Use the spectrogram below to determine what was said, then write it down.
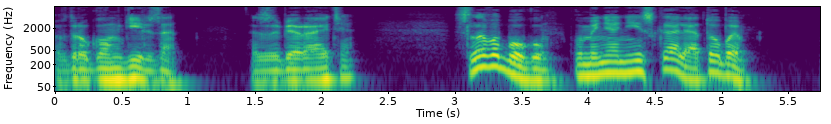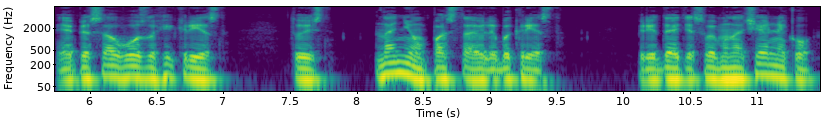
в другом — гильза. «Забирайте». «Слава богу, у меня не искали, а то бы...» Я писал в воздухе крест, то есть на нем поставили бы крест. Передайте своему начальнику,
